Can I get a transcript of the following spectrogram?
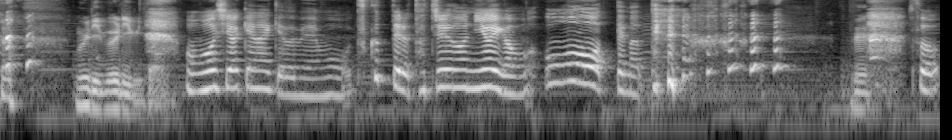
無理無理みたいうんもう申し訳ないけどねもう作ってる途中の匂いがもうおおってなって。な ね。そう。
